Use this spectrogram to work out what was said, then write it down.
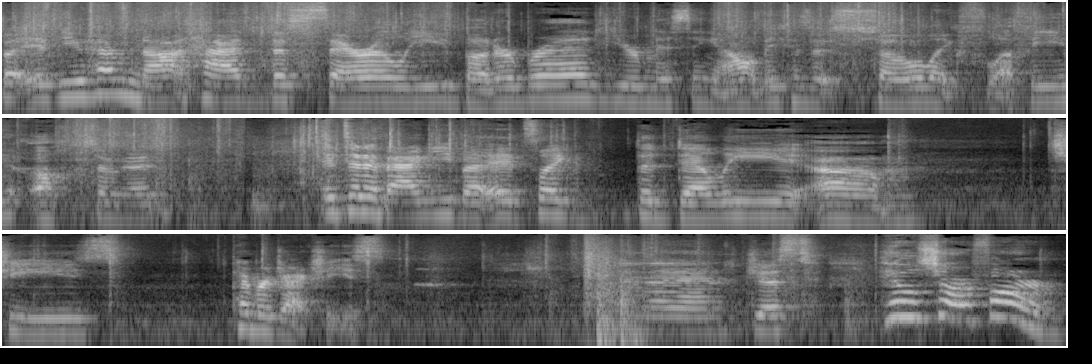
But if you have not had the Sara Lee butter bread, you're missing out because it's so like fluffy. Oh, so good. It's in a baggie, but it's like the deli um, cheese, pepper jack cheese. And then just Hillshire Farm.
